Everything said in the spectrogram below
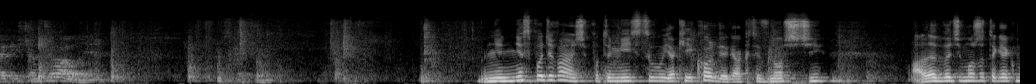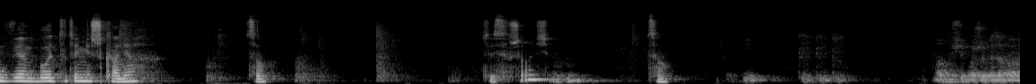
jakiś czas działało, nie? Nie, nie spodziewałem się po tym miejscu jakiejkolwiek aktywności, ale być może, tak jak mówiłem, były tutaj mieszkania. Co? Coś słyszałeś? Co? Taki tu, tu, tu. No mu się może wydawało.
